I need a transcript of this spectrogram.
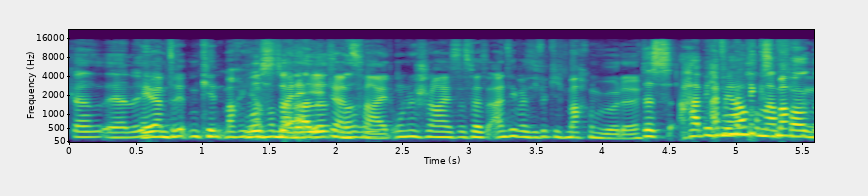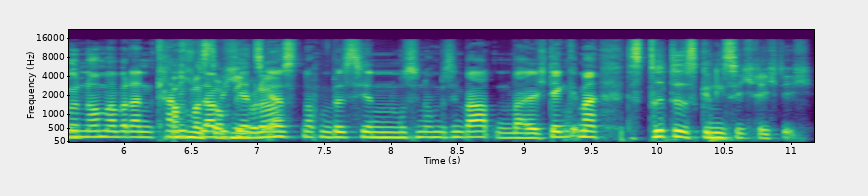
Ganz ehrlich. Hey, beim dritten Kind mache ich Musst einfach meine Elternzeit. Ohne Scheiß. Das wäre das Einzige, was ich wirklich machen würde. Das habe ich Einfach mir auch immer machen. vorgenommen, aber dann kann Machen ich, glaube ich, nicht, jetzt oder? erst noch ein bisschen, muss ich noch ein bisschen warten, weil ich denke immer, das dritte, das genieße ich richtig.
